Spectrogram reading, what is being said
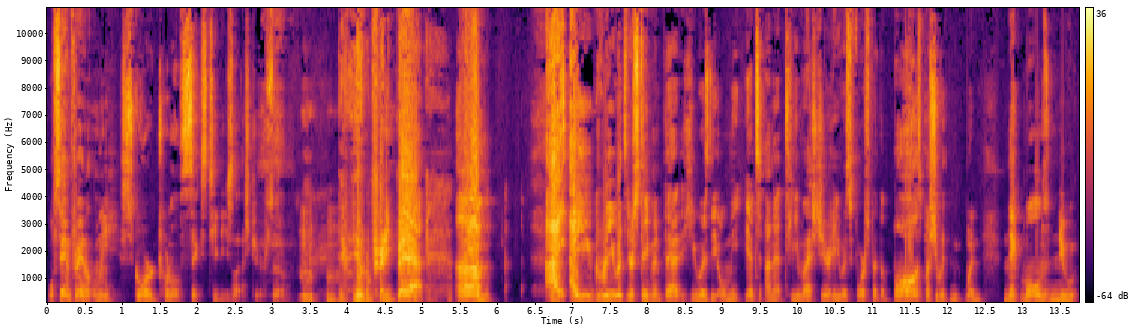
Well, San Fran only scored a total of six TDs last year, so they were pretty bad. Um, I, I agree with your statement that he was the only it on that team last year. He was forced by the ball, especially with when Nick Mullens knew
